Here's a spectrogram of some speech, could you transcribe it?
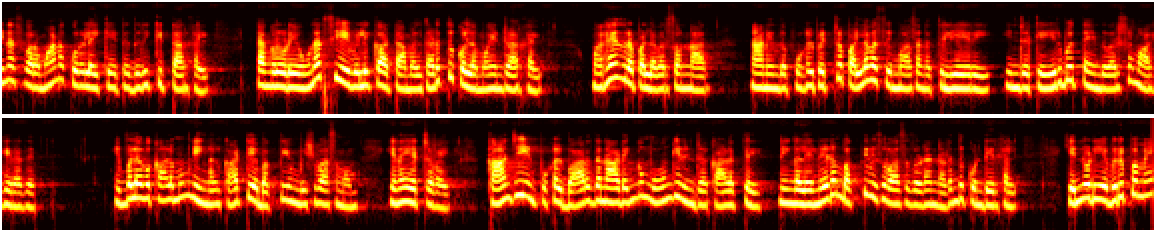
ஈனஸ்வரமான குரலை கேட்டு திடுக்கிட்டார்கள். தங்களுடைய உணர்ச்சியை வெளிக்காட்டாமல் தடுத்துக்கொள்ள முயன்றார்கள். மகேந்திர பல்லவர் சொன்னார் நான் இந்த புகழ்பெற்ற பல்லவ சிம்மாசனத்தில் ஏறி இன்றைக்கு இருபத்தைந்து வருஷம் ஆகிறது இவ்வளவு காலமும் நீங்கள் காட்டிய பக்தியும் விசுவாசமும் இணையற்றவை. காஞ்சியின் புகழ் பாரத நாடெங்கும் ஓங்கி நின்ற காலத்தில் நீங்கள் என்னிடம் பக்தி விசுவாசத்துடன் நடந்து கொண்டீர்கள். என்னுடைய விருப்பமே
